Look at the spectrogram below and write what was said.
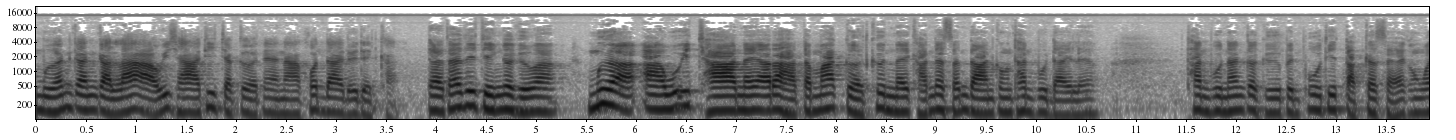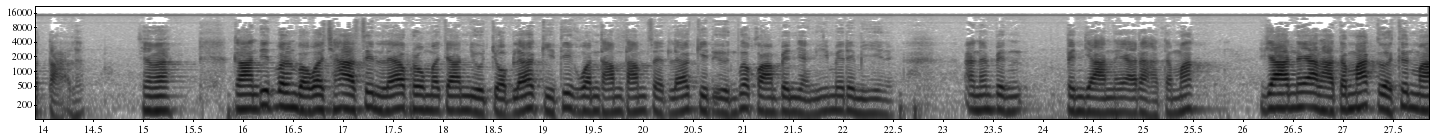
เหมือนกันกับละอวิชาที่จะเกิดในอนาคตได้โดยเด็ดขาดแต่ถ้าที่จริงก็คือว่า เมื่ออาวิชาในอรหัตมรรคเกิดขึ้นในขันธสันดานของท่านผู้ใดแล้ว ท่านผู้นั้นก็คือเป็นผู้ที่ตัดกระแสของวัตตะแล้วใช่ไหมการที่ท่านบอกว่าชาติสิ้นแล้ว พรหมจรรย์อยู่จบแล้วกิจที่ควรทำทำเสร็จแล้วกิจอื่นเพื่อความเป็นอย่างนี้ไม่ได้มีเนี่ยอันนั้นเป็นเป็นญาณในอรหัตมรรค ญาณในอรหัตมรรคเกิดขึ้นมา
